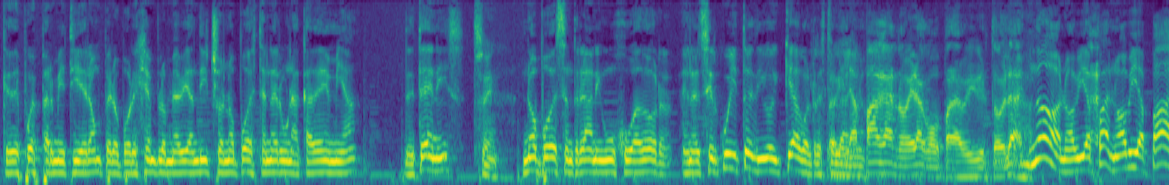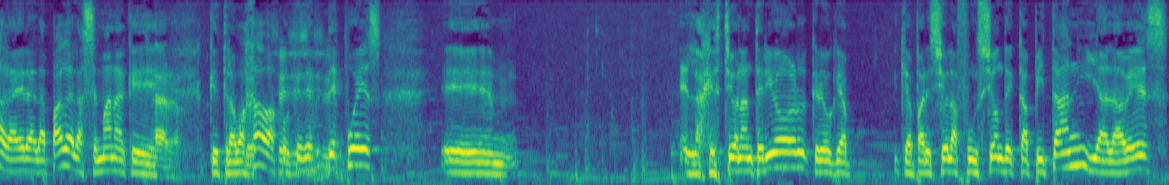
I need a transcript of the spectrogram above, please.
que después permitieron, pero por ejemplo me habían dicho no puedes tener una academia de tenis, Sí. no puedes entrenar a ningún jugador en el circuito y digo, ¿y qué hago el resto Porque del la año? paga no era como para vivir todo el año. No, no había, pa- no había paga, era la paga de la semana que, Claro. que trabajabas, Sí, porque sí, de- sí, sí. después, eh, en la gestión anterior, creo que, que apareció la función de capitán y a la vez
